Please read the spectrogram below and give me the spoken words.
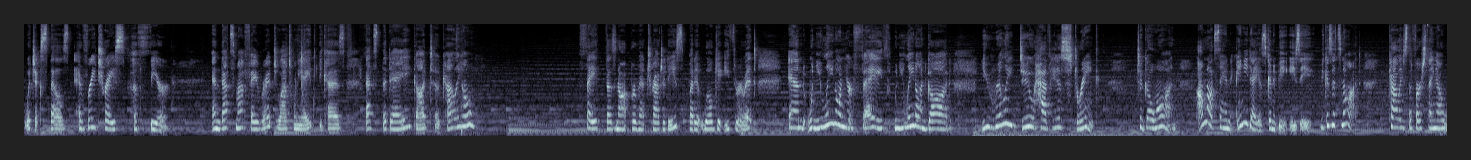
which expels every trace of fear. And that's my favorite, July 28th, because that's the day God took Kylie home. Faith does not prevent tragedies, but it will get you through it. And when you lean on your faith, when you lean on God, you really do have His strength to go on. I'm not saying any day is going to be easy because it's not. Kylie's the first thing I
